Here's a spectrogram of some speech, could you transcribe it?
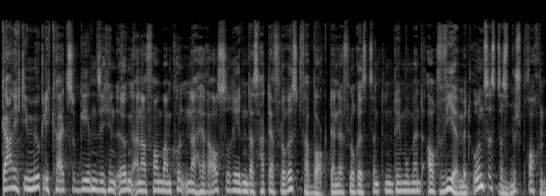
gar nicht die Möglichkeit zu geben, sich in irgendeiner Form beim Kunden nachher rauszureden, das hat der Florist verbockt, denn der Florist sind in dem Moment auch wir. Mit uns ist das mhm. besprochen.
